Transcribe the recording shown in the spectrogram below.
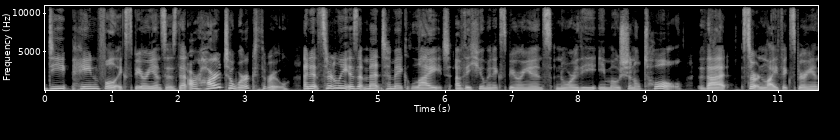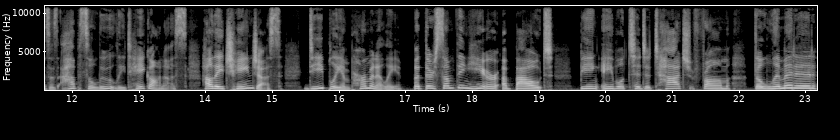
deep painful experiences that are hard to work through. And it certainly isn't meant to make light of the human experience nor the emotional toll that certain life experiences absolutely take on us, how they change us deeply and permanently. But there's something here about being able to detach from the limited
